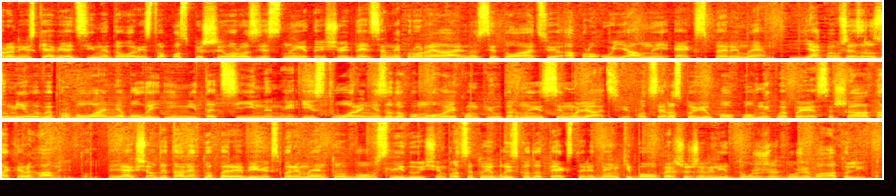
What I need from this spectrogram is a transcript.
Королівське авіаційне товариство поспішило роз'яснити, що йдеться не про реальну ситуацію, а про уявний експеримент. Як ви вже зрозуміли, випробування були імітаційними і створені за допомогою комп'ютерної симуляції. Про це розповів полковник ВПС США Такер Гамільтон. Якщо в деталях, то перебіг експерименту був слідуючим. Процитую близько до тексту рідненькі, бо у першоджерелі дуже дуже багато літер.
